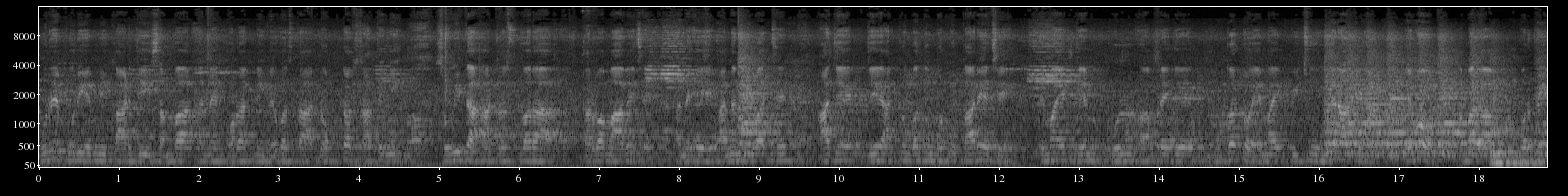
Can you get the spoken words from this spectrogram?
પૂરેપૂરી એમની કાળજી, સંભાળ અને ખોરાકની વ્યવસ્થા ડૉક્ટર સાથેની સુવિધા આ ટ્રસ્ટ દ્વારા કરવામાં આવે છે અને એ આનંદની વાત છે. આજે જે આટલું બધું મોટું કાર્ય છે, એમાં એક જેમ ફૂલ આપણે જે મુગટ હોય એમાં એક પીછું ઉમેરાતું હોય, એવો અમારા મોરબી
